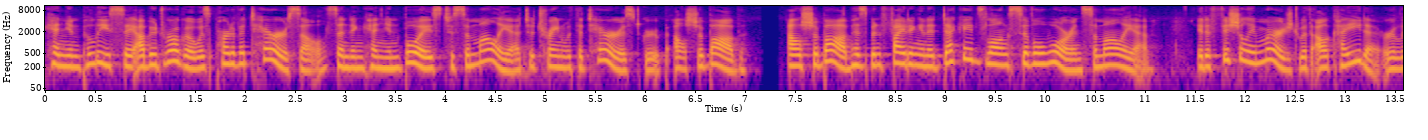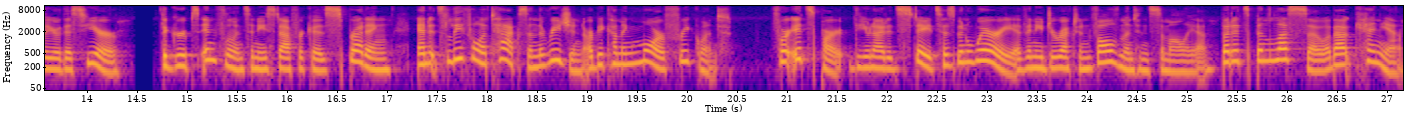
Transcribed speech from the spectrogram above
Kenyan police say Aboud Rogo was part of a terror cell sending Kenyan boys to Somalia to train with the terrorist group Al Shabaab. Al Shabaab has been fighting in a decades long civil war in Somalia. It officially merged with Al Qaeda earlier this year. The group's influence in East Africa is spreading, and its lethal attacks in the region are becoming more frequent. For its part, the United States has been wary of any direct involvement in Somalia, but it's been less so about Kenya,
